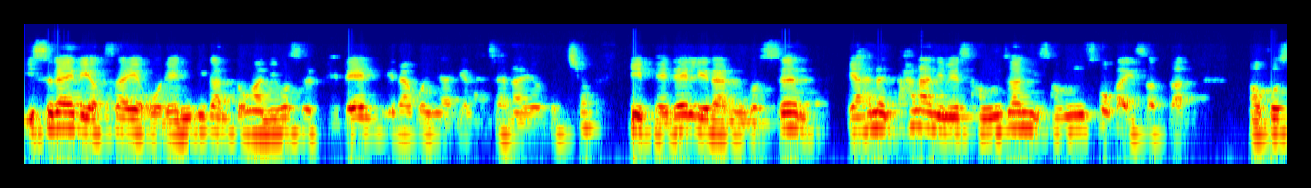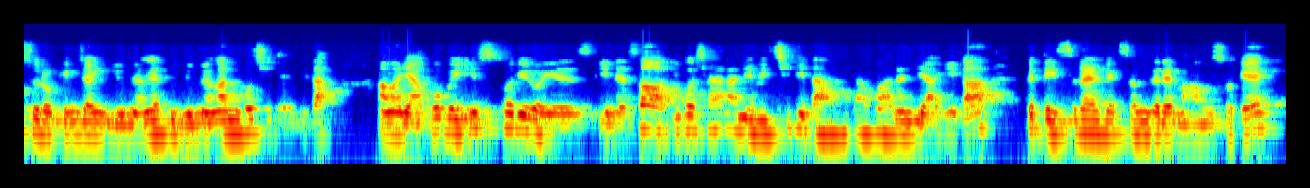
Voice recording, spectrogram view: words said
이스라엘의 역사의 오랜 기간 동안 이곳을 베델이라고 이야기를 하잖아요. 그렇죠? 이 베델이라는 곳은 이 하나- 하나님의 성전, 성소가 있었던 어, 곳으로 굉장히 유명해, 유명한 곳이 됩니다. 아마 야곱의 이 스토리로 인해서- 인해서 이곳이 하나님의 집이다라고 하는 이야기가 그때 이스라엘 백성들의 마음속에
